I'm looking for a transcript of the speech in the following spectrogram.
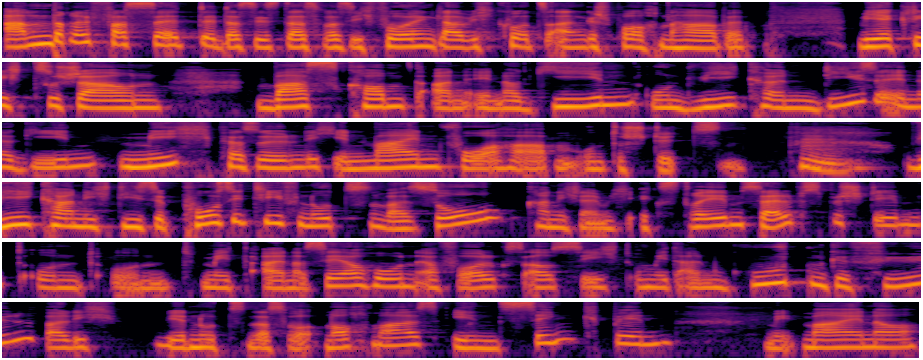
andere Facette, das ist das, was ich vorhin, glaube ich, kurz angesprochen habe, wirklich zu schauen, was kommt an Energien und wie können diese Energien mich persönlich in meinen Vorhaben unterstützen. Hm. Wie kann ich diese positiv nutzen? Weil so kann ich nämlich extrem selbstbestimmt und, und mit einer sehr hohen Erfolgsaussicht und mit einem guten Gefühl, weil ich, wir nutzen das Wort nochmals, in Sync bin mit meiner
